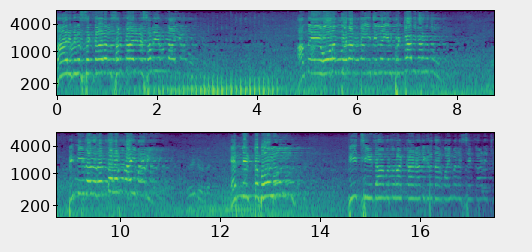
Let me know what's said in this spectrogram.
നാല് ദിവസക്കാലം സർക്കാരിന് സമയമുണ്ടായിരുന്നു. അന്നേ ഓറഞ്ച് അലർട്ട് ഈ ജില്ലയിൽ പ്രഖ്യാപിച്ചിരുന്നു. പിന്നീട് അത് റെഡ് അലർട്ടായി മാറി. എന്നിട്ട് പോലും പീച്ചി ഡാം തുറക്കാൻ അധികൃതർ വൈമനസ്യം കാണിച്ചു.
